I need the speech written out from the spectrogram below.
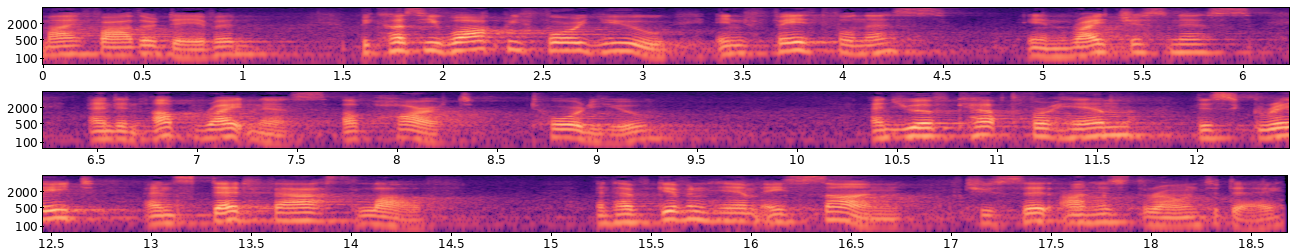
my father David, because he walked before you in faithfulness, in righteousness, and in uprightness of heart toward you and you have kept for him this great and steadfast love, and have given him a son to sit on his throne today.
